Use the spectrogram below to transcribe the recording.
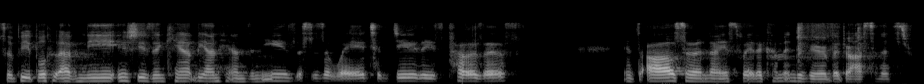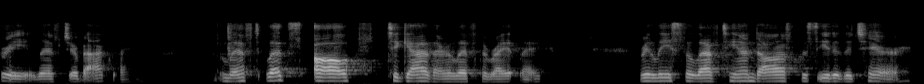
So people who have knee issues and can't be on hands and knees, this is a way to do these poses. It's also a nice way to come into Virabhadrasana 3. Lift your back leg. Lift. Let's all together lift the right leg. Release the left hand off the seat of the chair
